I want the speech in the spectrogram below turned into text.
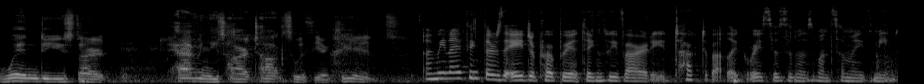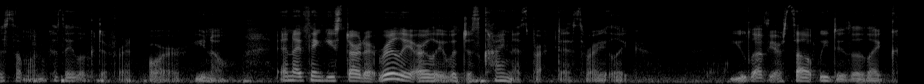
when do you start having these hard talks with your kids? I mean, I think there's age appropriate things we've already talked about. Like racism is when somebody's mean to someone because they look different, or, you know. And I think you start it really early with just kindness practice, right? Like, you love yourself. We do the, like,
